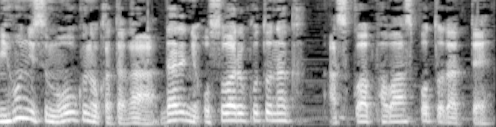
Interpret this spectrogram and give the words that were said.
日本に住む多くの方が誰に教わることなく、あそこはパワースポットだって、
